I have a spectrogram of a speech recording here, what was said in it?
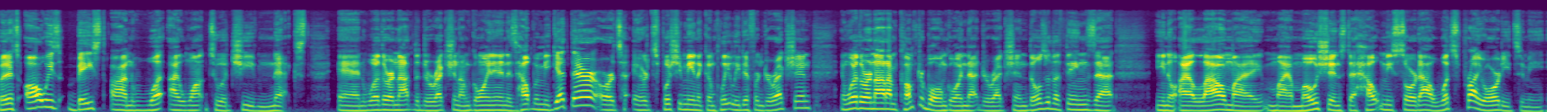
but it's always based on what I want to achieve next and whether or not the direction I'm going in is helping me get there or it's or it's pushing me in a completely different direction and whether or not I'm comfortable in going that direction. Those are the things that you know i allow my my emotions to help me sort out what's priority to me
